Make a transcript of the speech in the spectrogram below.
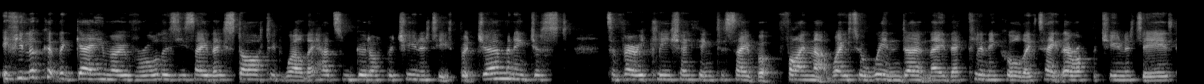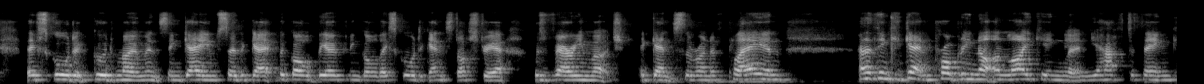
if you look at the game overall as you say they started well they had some good opportunities but germany just it's a very cliche thing to say, but find that way to win, don't they? They're clinical, they take their opportunities, they've scored at good moments in games. So the get the goal, the opening goal they scored against Austria was very much against the run of play. And and I think again, probably not unlike England, you have to think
